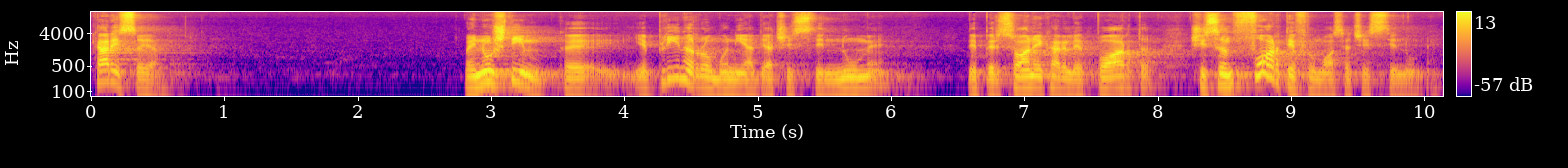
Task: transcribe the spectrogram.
Care să ia? Noi nu știm că e plină România de aceste nume, de persoane care le poartă și sunt foarte frumoase aceste nume.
